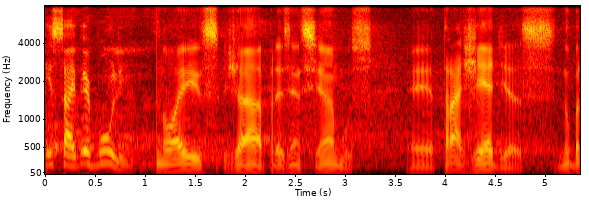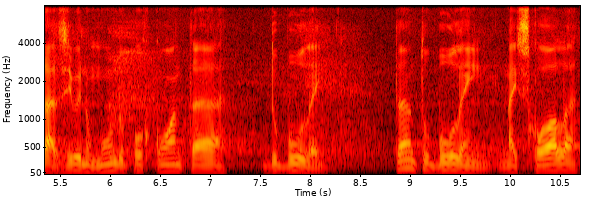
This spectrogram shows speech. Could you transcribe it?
e cyberbullying. Nós já presenciamos é, tragédias no Brasil e no mundo por conta do bullying. Tanto o bullying na escola,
